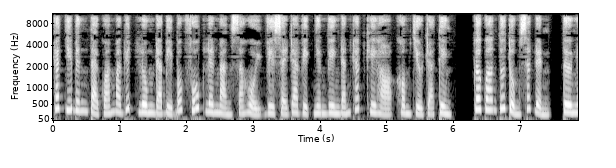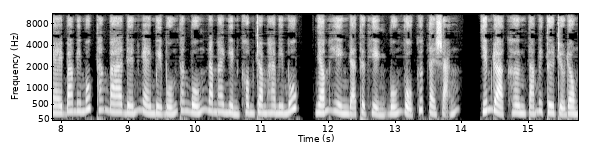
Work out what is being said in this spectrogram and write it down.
các chí binh tại quán Magic Lung đã bị bóc phốt lên mạng xã hội vì xảy ra việc nhân viên đánh khách khi họ không chịu trả tiền. Cơ quan tố tụng xác định, từ ngày 31 tháng 3 đến ngày 14 tháng 4 năm 2021, nhóm Hiền đã thực hiện 4 vụ cướp tài sản, chiếm đoạt hơn 84 triệu đồng.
